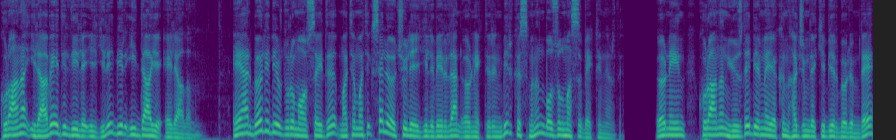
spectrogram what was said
Kur'an'a ilave edildiğiyle ilgili bir iddiayı ele alalım. Eğer böyle bir durum olsaydı, matematiksel ölçüyle ilgili verilen örneklerin bir kısmının bozulması beklenirdi. Örneğin, Kur'an'ın yüzde birine yakın hacimdeki bir bölümde,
